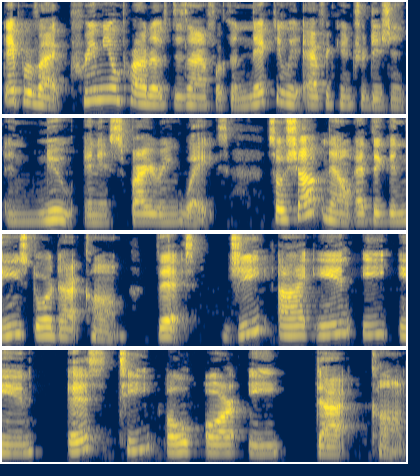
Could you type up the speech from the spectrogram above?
They provide premium products designed for connecting with African traditions in new and inspiring ways. So shop now at theginenstore.com. That's G I N E N S T O R E dot com.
